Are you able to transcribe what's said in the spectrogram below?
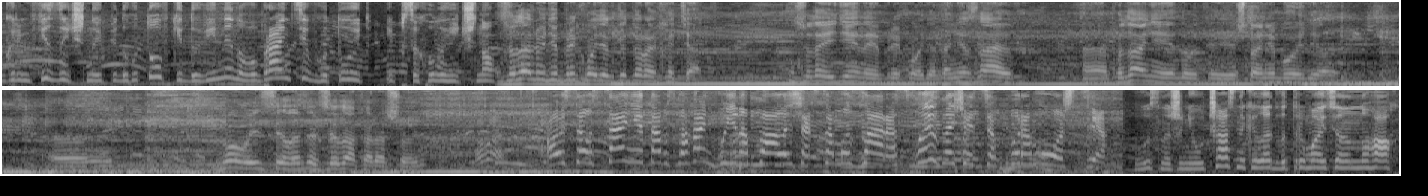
Окрім фізичної підготовки, до війни новобранців готують і психологічно. Сюда люди приходят, которые хотят. Сюда идейные приходят. Они знают, э, куда они идут и что они будут делать. Э, Новые силы – это всегда хорошо. А ось це останній етап змагань бої на палицях. Саме зараз визначаться переможці. Виснажені учасники ледве тримаються на ногах.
